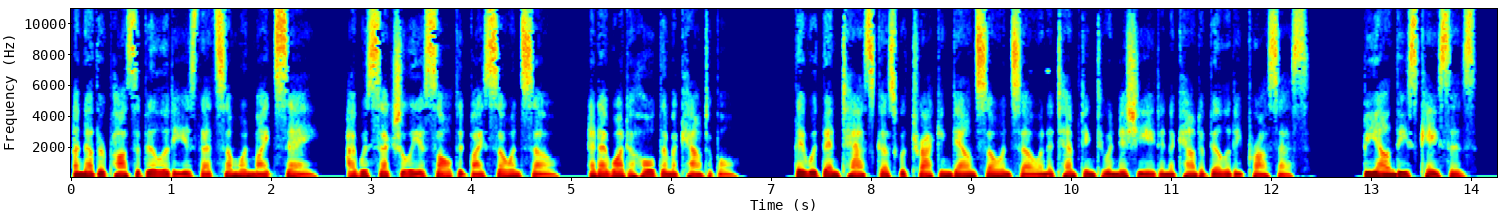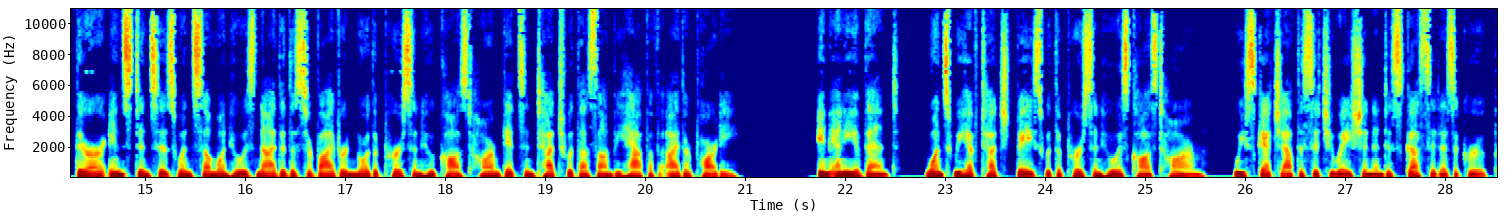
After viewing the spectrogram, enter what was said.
Another possibility is that someone might say, I was sexually assaulted by so and so, and I want to hold them accountable. They would then task us with tracking down so and so and attempting to initiate an accountability process. Beyond these cases, there are instances when someone who is neither the survivor nor the person who caused harm gets in touch with us on behalf of either party. In any event, once we have touched base with the person who has caused harm, we sketch out the situation and discuss it as a group.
